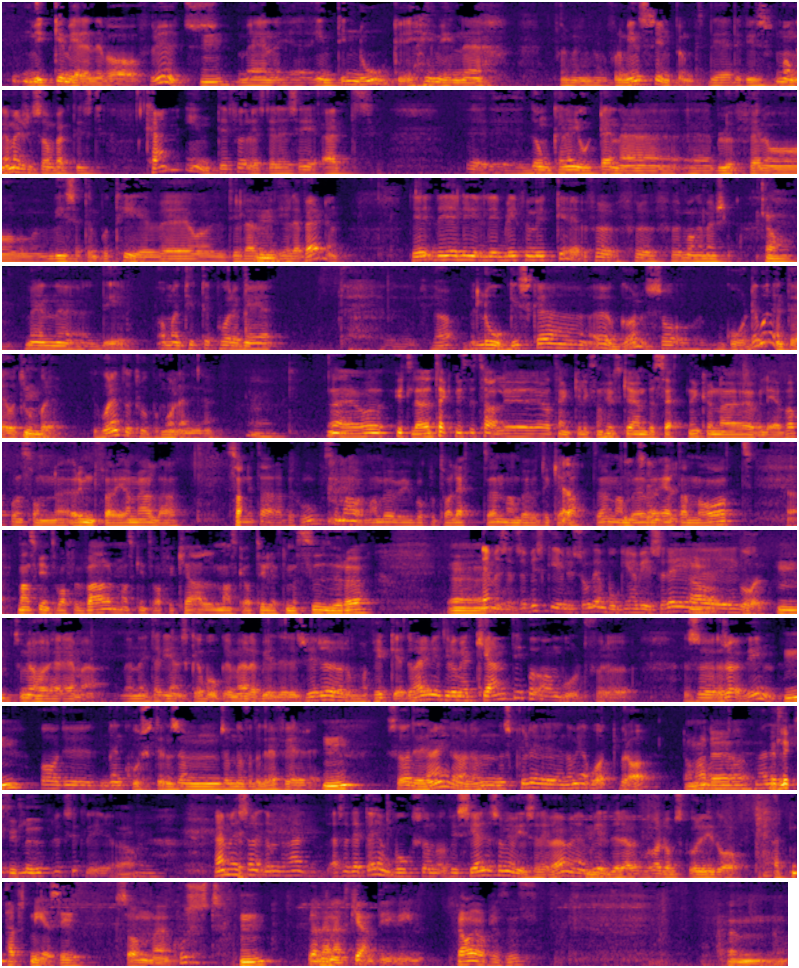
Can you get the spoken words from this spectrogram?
Mycket mer än det var förut. Mm. Men eh, inte nog i min, eh, från min, från min synpunkt. Det, det finns många människor som faktiskt kan inte föreställa sig att eh, de kan ha gjort denna bluffen och visat den på TV och till all, Mm. hela världen. Det, det, det blir för mycket för, för, för många människor. Ja. Men det, om man tittar på det med, ja, med logiska ögon så går det bara inte att tro Mm. på det. Det går inte att tro på månlandningar. Nej, och ytterligare teknisk detalj. Jag tänker liksom hur ska en besättning kunna överleva på en sån eh, rymdfärja med alla sanitära behov som man har. Man behöver ju gå på toaletten, man behöver dricka Ja, vatten, man behöver exempel. äta mat. Ja. Man ska inte vara för varm, man ska inte vara för kall, man ska ha tillräckligt med syre. Eh, Nej men sen så beskriver du, såg den boken jag visade dig Ja. eh, igår. Mm. Som jag har här hemma. Den italienska boken med alla bilder. Så de fick, då hade de till och med Chianti på ombord för att- Alltså rödvin. Mm. Och du, den kosten som, som de fotograferade. Mm. Så det, nej då, de skulle, de åt bra. De hade De hade ett lyxigt liv. Lyxigt liv, ja. Ja. Nej men så, de hade, alltså detta är en bok som officiellt som jag visade va? Med bilder av vad de skulle då ha haft med sig som eh, kost. Mm. Bland annat Chianti-vin. Ja, ja, precis. Ehm,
